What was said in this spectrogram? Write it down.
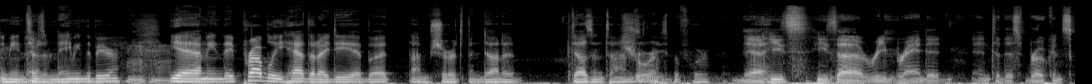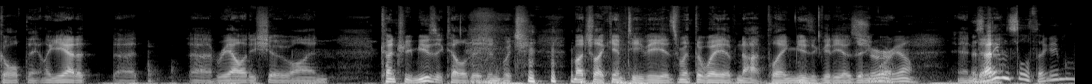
I mean, in terms of naming the beer? Mm-hmm. Yeah, I mean, they probably had that idea, but I'm sure it's been done a dozen times Sure. at least before. Yeah, he's he's uh, rebranded into this broken skull thing. Like he had a, a, a reality show on country music television, which, much like MTV, is went the way of not playing music videos anymore. Sure, yeah. And, Is that uh, even still a thing anymore?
